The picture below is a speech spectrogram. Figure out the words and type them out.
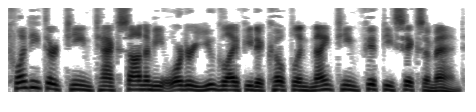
2013 Taxonomy Order Euglyphida Copeland 1956 Amend.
